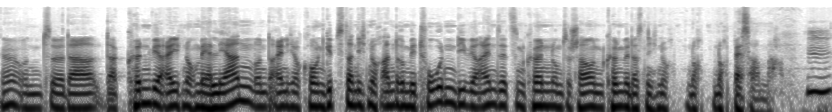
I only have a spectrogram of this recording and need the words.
Ja, und äh, da, da können wir eigentlich noch mehr lernen und eigentlich auch schauen, gibt es da nicht noch andere Methoden, die wir einsetzen können, um zu schauen, können wir das nicht noch, noch, noch besser machen. Hm.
